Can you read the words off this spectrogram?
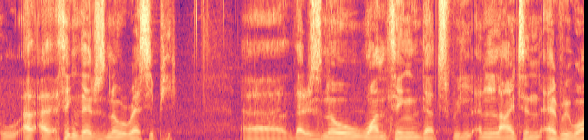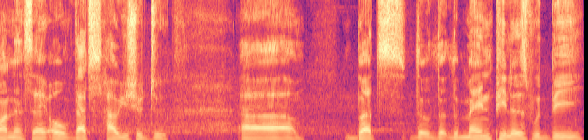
Ooh, I, I think there's no recipe. Uh, there is no one thing that will enlighten everyone and say, oh, that's how you should do. Um but the, the, the main pillars would be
